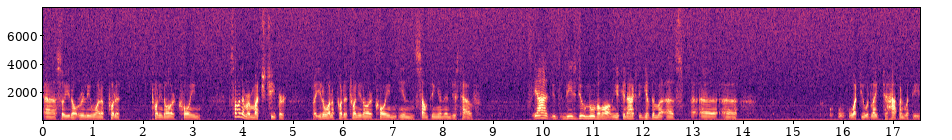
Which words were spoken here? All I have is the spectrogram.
Uh, so you don't really want to put a twenty dollar coin. Some of them are much cheaper, but you don't want to put a twenty dollar coin in something and then just have. Yeah, these do move along. You can actually give them a, a, a, a what you would like to happen with these.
